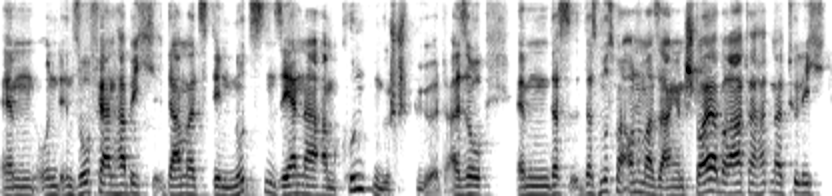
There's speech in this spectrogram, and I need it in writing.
Ähm, und insofern habe ich damals den Nutzen sehr nah am Kunden gespürt. Also ähm, das, das muss man auch nochmal sagen. Ein Steuerberater hat natürlich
